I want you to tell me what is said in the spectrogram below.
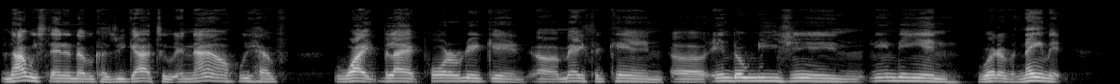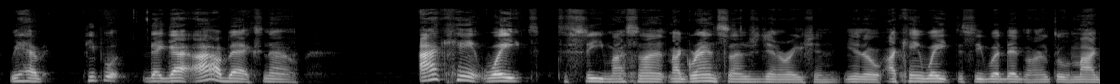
Now we standing up because we got to, and now we have white, black, Puerto Rican, uh, Mexican, uh, Indonesian, Indian, whatever, name it. We have people that got our backs now. I can't wait to see my son, my grandson's generation. You know, I can't wait to see what they're going through. My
